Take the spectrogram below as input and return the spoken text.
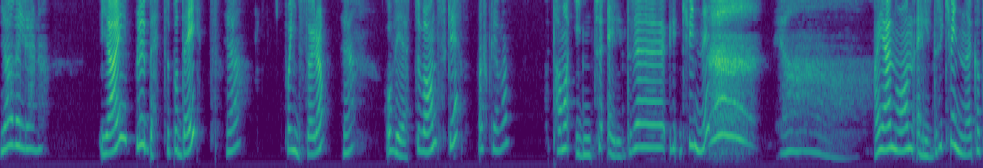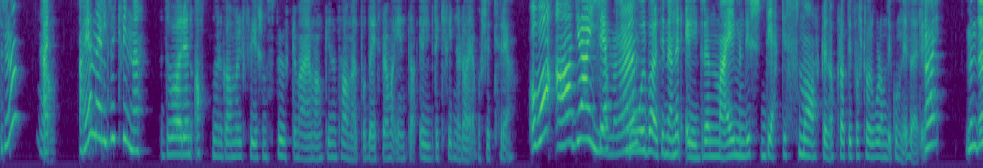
Ja, veldig gjerne. Jeg ble bedt på date Ja, på Instagram, ja. og vet du hva han skrev? Hva skrev han? At meg inn til eldre kvinner. Ja. Er jeg nå en eldre kvinne, Katrine? ja. Er jeg en eldre kvinne? Det var en 18 år gammel fyr som spurte meg om han kunne ta meg på date, for han var inntatt eldre kvinner da jeg var 23. Og hva er Så greia jeg med det? tror bare at de mener eldre enn meg, men de, de er ikke smarte nok til at de forstår hvordan de kommuniserer. Nei. Men det,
